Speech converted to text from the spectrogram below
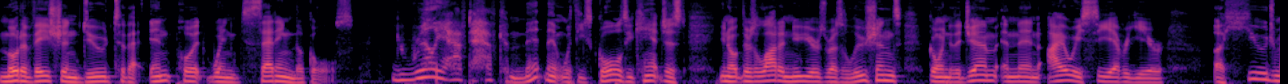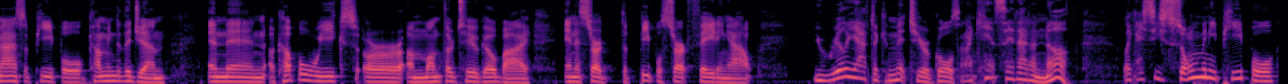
motivation due to the input when setting the goals you really have to have commitment with these goals. You can't just, you know, there's a lot of New Year's resolutions going to the gym. And then I always see every year a huge mass of people coming to the gym. And then a couple weeks or a month or two go by and it start the people start fading out. You really have to commit to your goals. And I can't say that enough. Like I see so many people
